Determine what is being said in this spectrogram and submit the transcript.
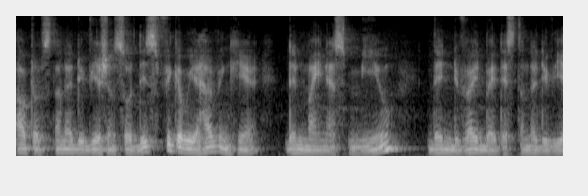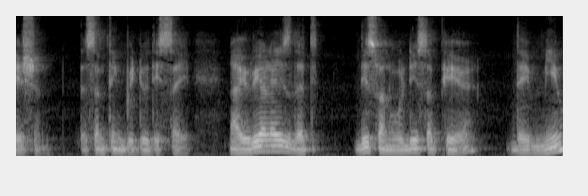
out of standard deviation. So this figure we are having here, then minus mu, then divide by the standard deviation. The same thing we do this side. Now you realize that this one will disappear, the mu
